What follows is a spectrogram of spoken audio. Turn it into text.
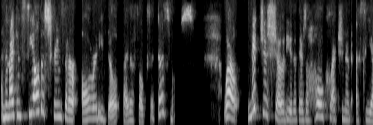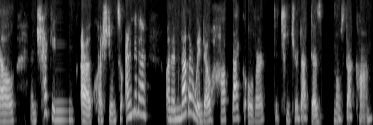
And then I can see all the screens that are already built by the folks at Desmos. Well, Nick just showed you that there's a whole collection of SEL and checking uh, questions. So I'm gonna, on another window, hop back over to teacher.desmos.com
